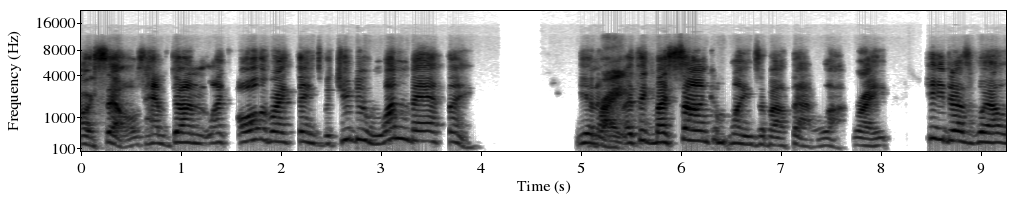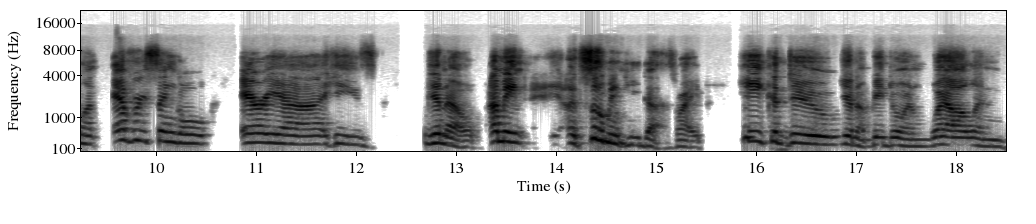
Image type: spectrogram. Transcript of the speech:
ourselves, have done like all the right things, but you do one bad thing. You know, right. I think my son complains about that a lot, right? He does well in every single area. He's, you know, I mean, assuming he does, right? He could do, you know, be doing well in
